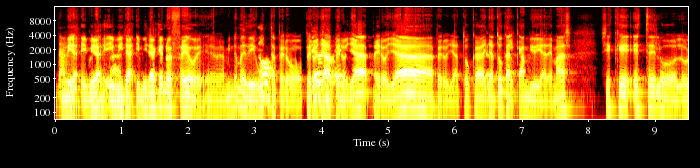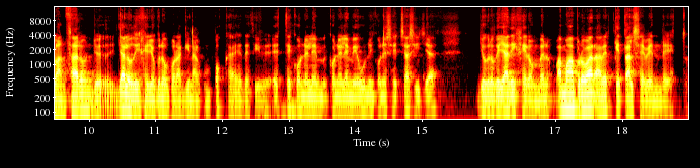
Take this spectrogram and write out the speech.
mira, y mira, y mira, y mira que no es feo, ¿eh? A mí no me disgusta, pero, pero ya, pero ya, pero ya, pero ya toca, ya toca el cambio y además si es que este lo, lanzaron, yo, ya lo dije yo creo por aquí en algún podcast, es decir, este con el, con el M1 y con ese chasis ya, yo creo que ya dijeron, bueno, vamos a probar a ver qué tal se vende esto.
